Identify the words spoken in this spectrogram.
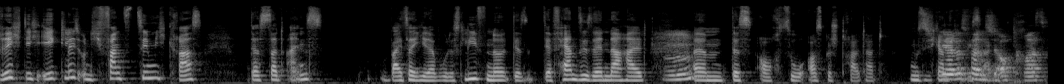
richtig eklig und ich fand es ziemlich krass, dass Sat 1 weiß ja jeder, wo das lief, ne? Der, der Fernsehsender halt, ähm, das auch so ausgestrahlt hat. Muss ich ganz Mhm. Ja, das fand ich sagen. auch krass.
